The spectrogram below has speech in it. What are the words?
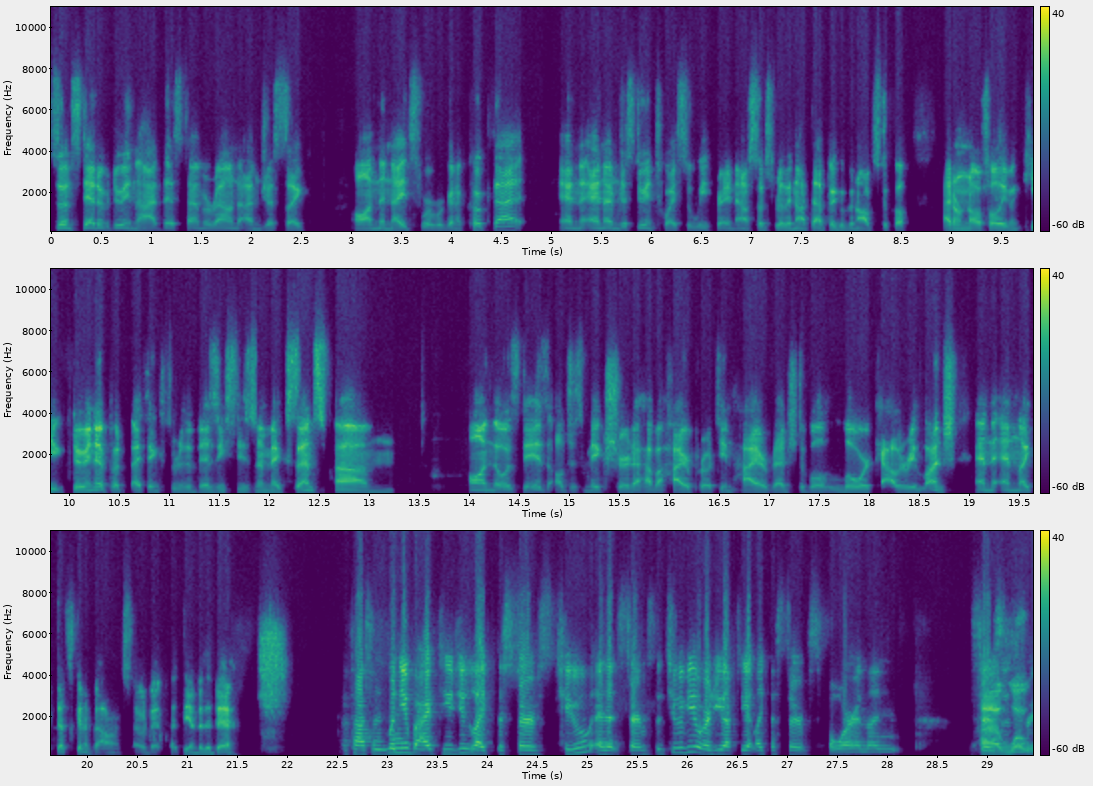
So instead of doing that this time around, I'm just like on the nights where we're gonna cook that, and and I'm just doing twice a week right now, so it's really not that big of an obstacle. I don't know if I'll even keep doing it, but I think through the busy season it makes sense. Um, on those days, I'll just make sure to have a higher protein, higher vegetable, lower calorie lunch, and and like that's gonna balance out it at the end of the day. That's awesome. When you buy, do you do like the serves two and it serves the two of you, or do you have to get like the serves four and then serves uh, what,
